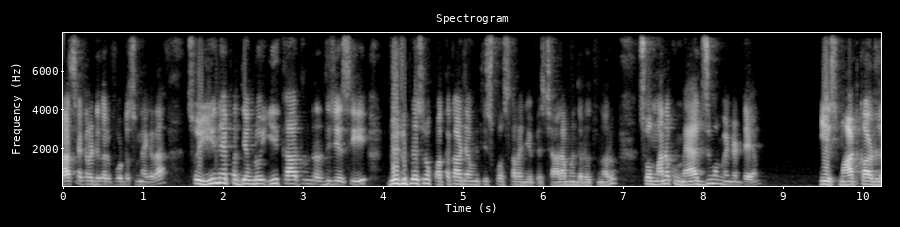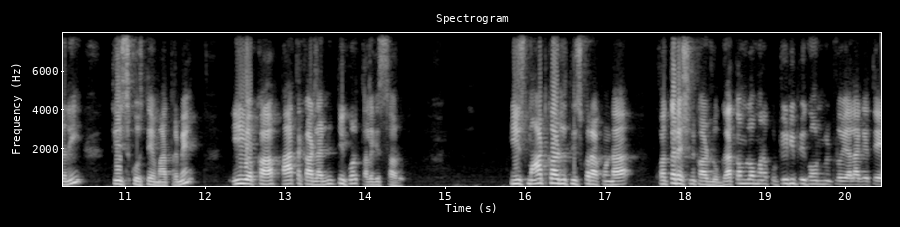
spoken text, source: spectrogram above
రాజశేఖర రెడ్డి గారి ఫొటోస్ ఉన్నాయి కదా. సో ఈ నేపథ్యంలో ఈ కార్డును రద్దు చేసి వీటి ప్లేస్లో కొత్త కార్డు ఏమైనా తీసుకొస్తారని చెప్పేసి చాలామంది అడుగుతున్నారు. సో మనకు మ్యాక్సిమం ఏంటంటే ఈ స్మార్ట్ కార్డులని తీసుకొస్తే మాత్రమే ఈ యొక్క పాత కార్డులన్నింటినీ కూడా తొలగిస్తారు. ఈ స్మార్ట్ కార్డులు తీసుకురాకుండా కొత్త రేషన్ కార్డులు. గతంలో మనకు టీడీపీ గవర్నమెంట్లో ఎలాగైతే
